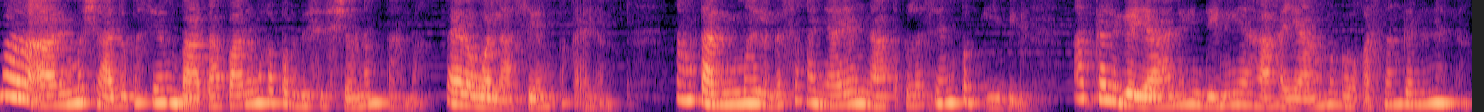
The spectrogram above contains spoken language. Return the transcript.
Maaaring masyado pa siyang bata para makapagdesisyon ng tama, pero wala siyang pakialam. Ang tanging mahalaga sa kanya ay ang natuklas niyang pag-ibig at kaligayahan na hindi niya hahayaang magwakas ng gano'n na lang.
